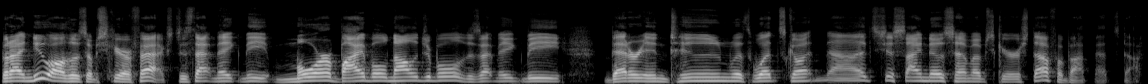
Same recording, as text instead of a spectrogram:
But I knew all those obscure facts. Does that make me more Bible knowledgeable? Does that make me better in tune with what's going? No, it's just I know some obscure stuff about that stuff.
